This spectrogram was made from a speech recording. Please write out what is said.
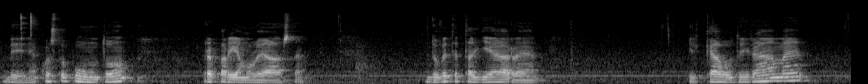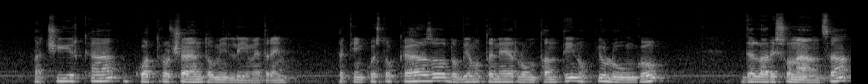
Bene, a questo punto prepariamo le aste dovete tagliare il cavo di rame a circa 400 mm perché in questo caso dobbiamo tenerlo un tantino più lungo della risonanza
